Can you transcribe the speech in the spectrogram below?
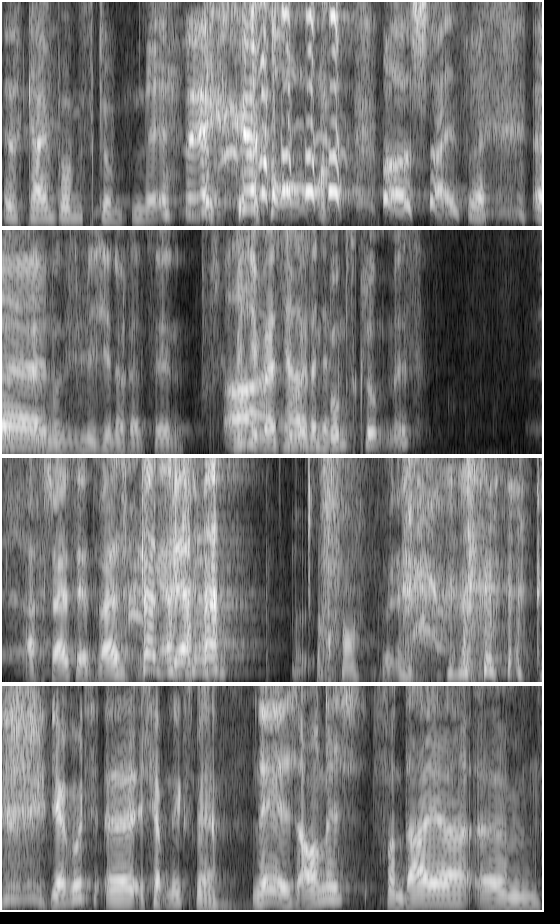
ist kein Bumsklumpen, ne? Oh, scheiße. Das äh, Äh, muss ich Michi noch erzählen. oh, Michi, weißt ja, du, was bitte. ein Bumsklumpen ist? Ach, scheiße, jetzt weiß er ja. Oh. Gut. ja, gut, äh, ich habe nichts mehr. Nee, ich auch nicht. Von daher, ähm,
